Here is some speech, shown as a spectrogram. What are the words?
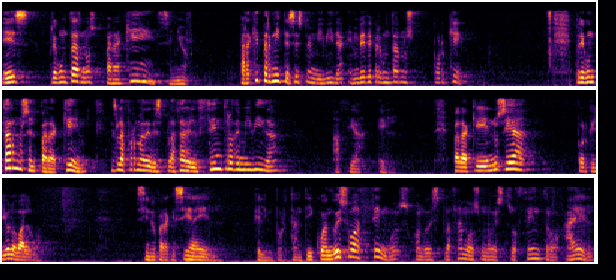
es preguntarnos, ¿para qué, Señor? ¿Para qué permites esto en mi vida en vez de preguntarnos por qué? Preguntarnos el para qué es la forma de desplazar el centro de mi vida hacia Él. Para que no sea porque yo lo valgo, sino para que sea Él el importante. Y cuando eso hacemos, cuando desplazamos nuestro centro a Él,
